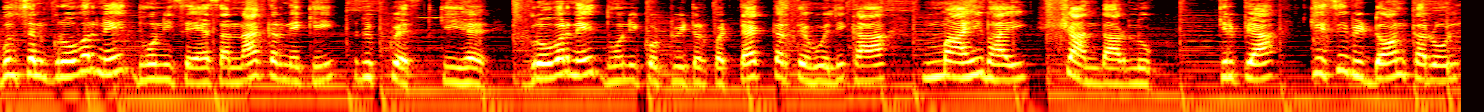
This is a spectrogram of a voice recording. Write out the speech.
गुलशन ग्रोवर ने धोनी से ऐसा ना करने की रिक्वेस्ट की है। ग्रोवर ने धोनी को ट्विटर पर टैग करते हुए लिखा, माही भाई, शानदार लुक। कृपया किसी भी डॉन का रोल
